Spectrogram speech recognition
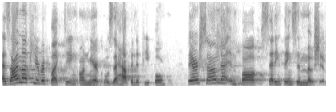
As I'm up here reflecting on miracles that happen to people, there are some that involve setting things in motion.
